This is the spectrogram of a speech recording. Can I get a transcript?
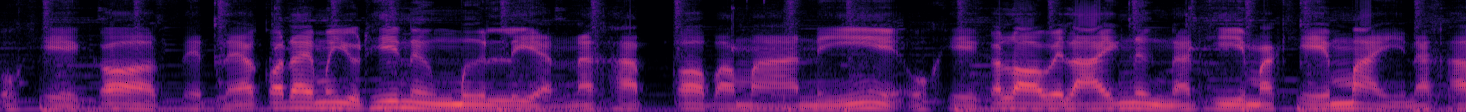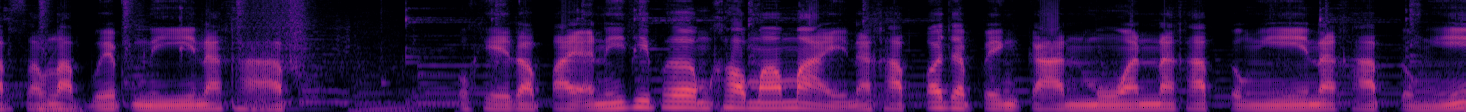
โอเค ก็เสร็จแล้วก็ได้มาอยู่ที่ 10,000 เหรียญนนะครับ ก็ประมาณนี้ โอเค ก็รอเวลาอีก1นาทีมาเคมใหม่นะครับสำหรับเว็บนี้นะครับโอเค ต่อไปอันนี้ที่เพิ่มเข้ามาใหม่นะครับ ก็จะเป็นการม้วนนะครับ ตรงนี้นะครับ ตรงนี้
